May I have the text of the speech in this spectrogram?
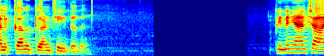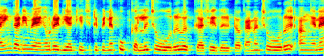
അലക്കാൻ നിൽക്കുകയാണ് ചെയ്തത്. പിന്നെ ഞാൻ ചായയും കടിയും വേഗം റെഡിയാക്കി വെച്ചിട്ട് പിന്നെ കുക്കറിൽ ചോറ് വെക്കുക ചെയ്ത് കേട്ടോ. കാരണം ചോറ് അങ്ങനെ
